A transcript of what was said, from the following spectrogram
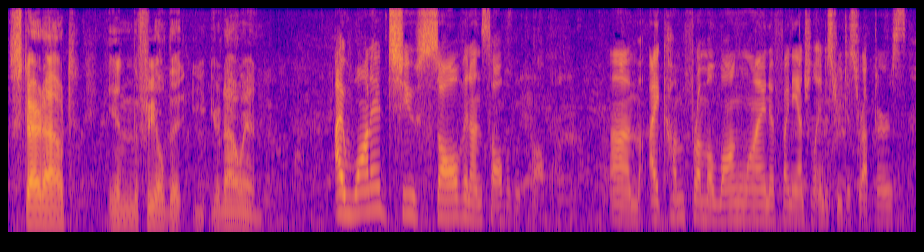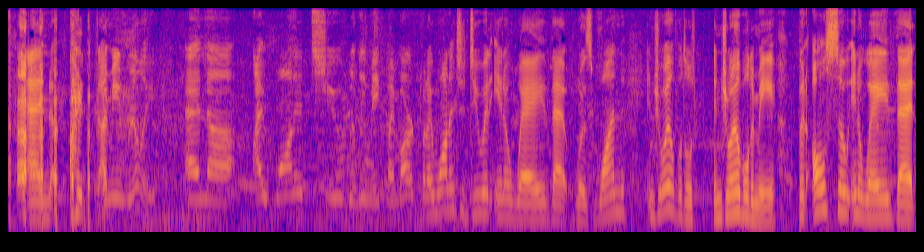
start out in the field that you're now in? I wanted to solve an unsolvable problem. Um, I come from a long line of financial industry disruptors, and I, I mean, really, and uh, I wanted to really make my mark, but I wanted to do it in a way that was one enjoyable to, enjoyable to me, but also in a way that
